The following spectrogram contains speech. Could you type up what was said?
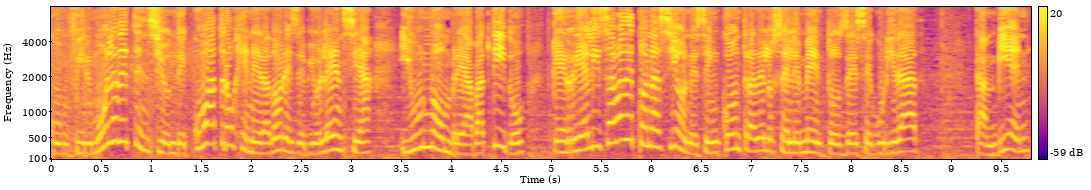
confirmó la detención de cuatro generadores de violencia y un hombre abatido que realizaba detonaciones en contra de los elementos de seguridad. También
